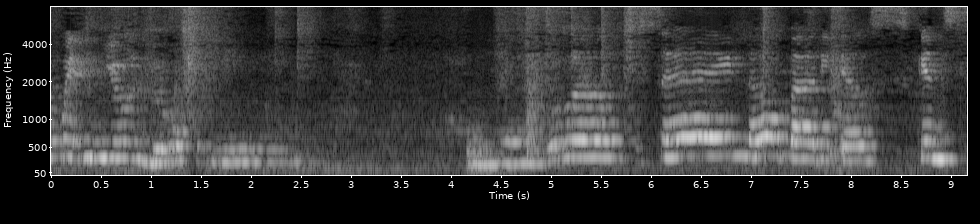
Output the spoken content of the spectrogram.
when you look at me. And the world to say nobody else can see.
